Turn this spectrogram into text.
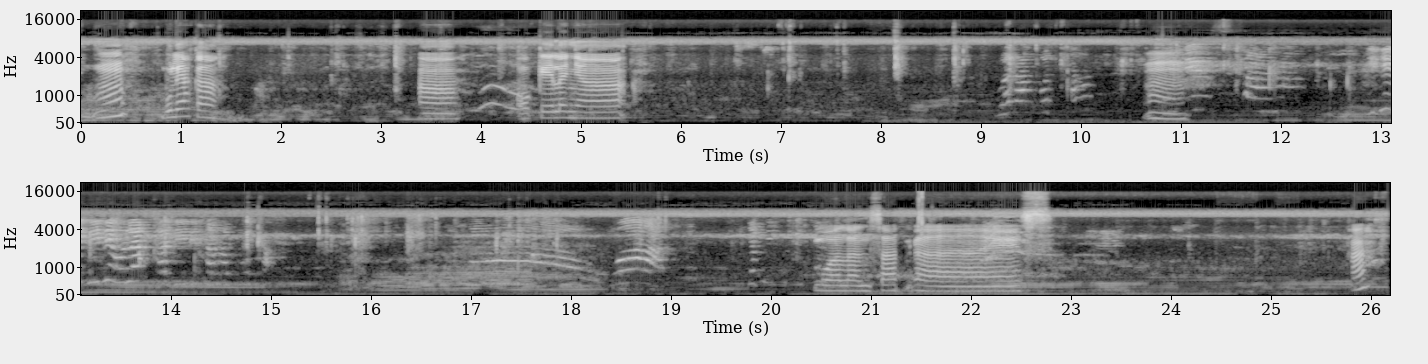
Hmm, boleh kah? Ah. Oke lah nyak. Hmm. Buah lansat, guys. Hah?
